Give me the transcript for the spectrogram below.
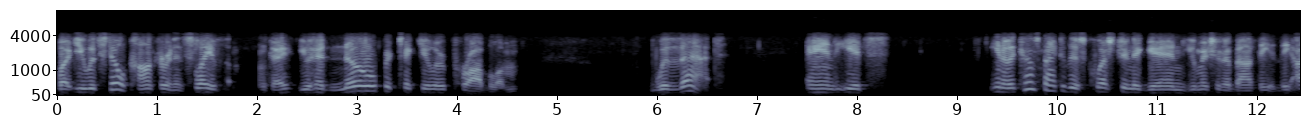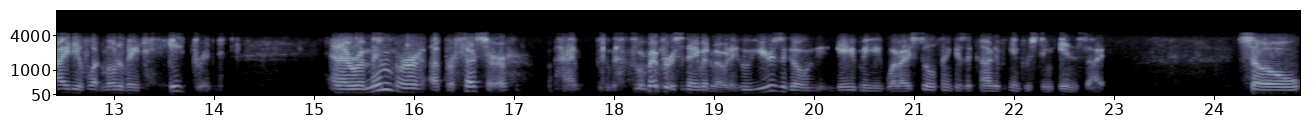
But you would still conquer and enslave them. Okay, you had no particular problem with that and it's you know it comes back to this question again you mentioned about the the idea of what motivates hatred and i remember a professor i remember his name in a moment who years ago gave me what i still think is a kind of interesting insight so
